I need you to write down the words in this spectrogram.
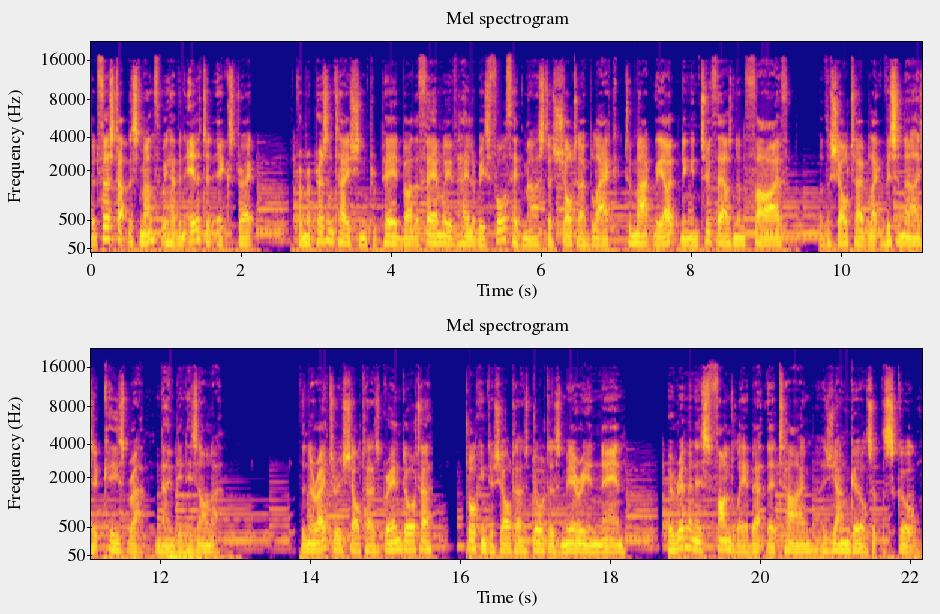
But first up this month we have an edited extract from a presentation prepared by the family of Haileybury's fourth headmaster, Sholto Black, to mark the opening in 2005 of the Sholto Black Vicinage at Keysborough, named in his honour. The narrator is Sholto's granddaughter, talking to Sholto's daughters Mary and Nan, who reminisce fondly about their time as young girls at the school.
